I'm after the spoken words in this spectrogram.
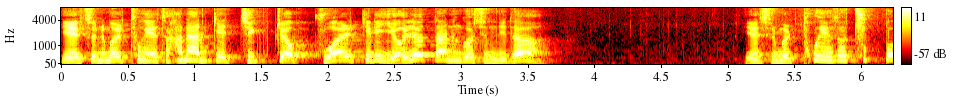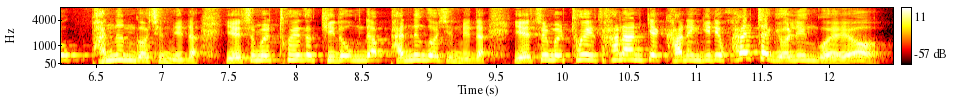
예수님을 통해서 하나님께 직접 구할 길이 열렸다는 것입니다. 예수님을 통해서 축복 받는 것입니다. 예수님을 통해서 기도 응답 받는 것입니다. 예수님을 통해서 하나님께 가는 길이 활짝 열린 거예요.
